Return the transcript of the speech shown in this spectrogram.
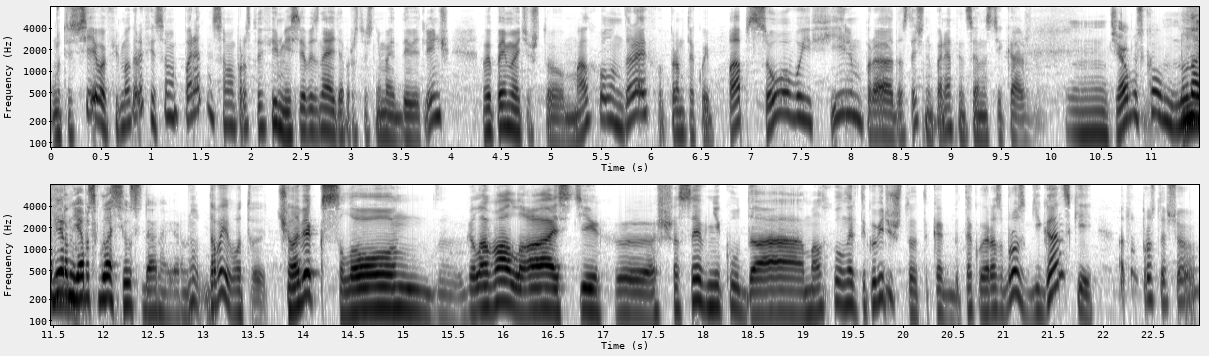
Вот из всей его фильмографии самый понятный, самый простой фильм. Если вы знаете, про что снимает Дэвид Линч, вы поймете, что Малхолланд Драйв вот прям такой попсовый фильм про достаточно понятные ценности каждого. Я бы сказал, ну, И- наверное, я бы согласился, да, наверное. Ну, давай вот э, Человек-слон, э, Голова-ластик, э, Шоссе в никуда, Малхолланд Драйв. Ты увидишь, что это как бы такой разброс гигантский, а тут просто все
